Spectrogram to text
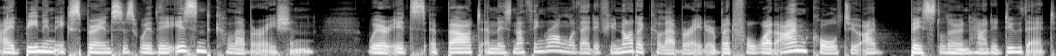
I had been in experiences where there isn't collaboration, where it's about, and there's nothing wrong with that if you're not a collaborator, but for what I'm called to, I best learn how to do that.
